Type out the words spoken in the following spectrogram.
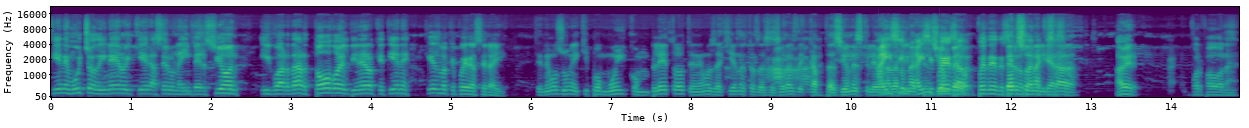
tiene mucho dinero y quiere hacer una inversión y guardar todo el dinero que tiene. ¿Qué es lo que puede hacer ahí? Tenemos un equipo muy completo, tenemos aquí a nuestras asesoras de Ah, captaciones que le van a dar sí, una ahí sí atención puede, pero sab- puede decirnos, Ana, qué hace. personalizada. A ver, por favor, a-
